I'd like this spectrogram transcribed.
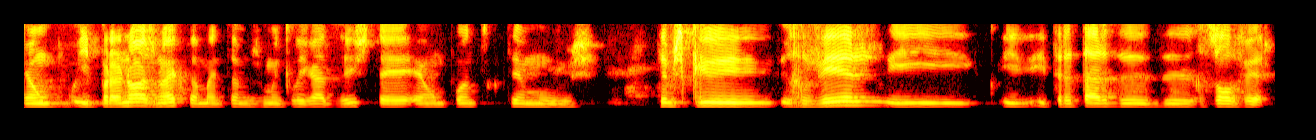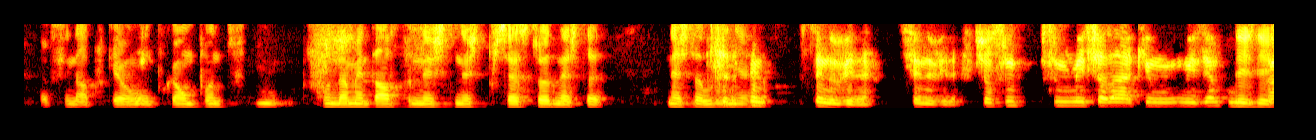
é, um, e para nós, não é, que também estamos muito ligados a isto, é, é um ponto que temos, temos que rever e e, e tratar de, de, resolver, afinal, porque é, um, porque é um ponto fundamental neste, neste processo todo, nesta, nesta linha. Sem, sem dúvida, sem dúvida. Então, se, me permites já dar aqui um, exemplo diz, diz.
